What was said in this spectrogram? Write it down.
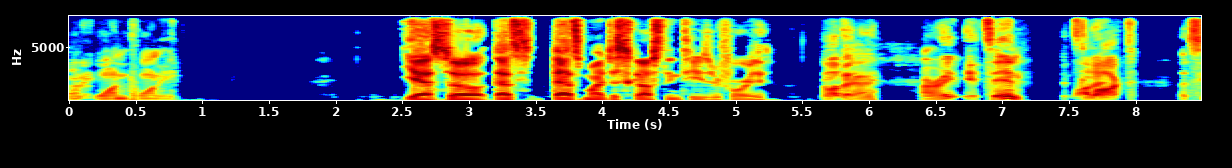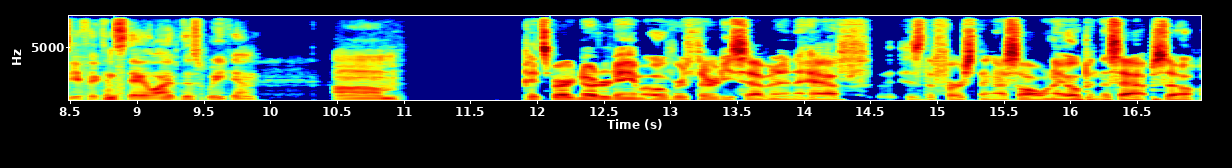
120. 120. Yeah, so that's that's my disgusting teaser for you. Love it. okay. All right. It's in. It's Love it. locked. Let's see if it can stay alive this weekend. Um, Pittsburgh Notre Dame over 37 and a half is the first thing I saw when I opened this app. So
